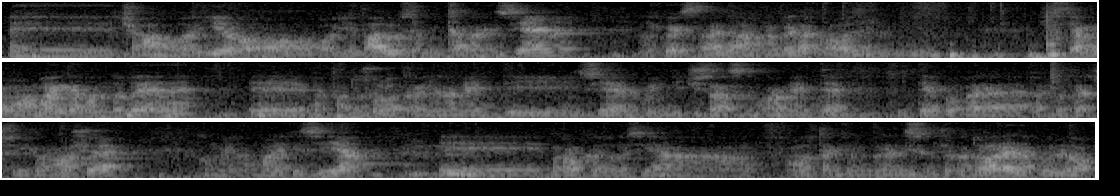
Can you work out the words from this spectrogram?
Eh, ciao, io, io e Paolo siamo in camera insieme e questa è già una bella cosa, quindi ci stiamo amalgamando bene e abbiamo fatto solo tre allenamenti insieme, quindi ci sarà sicuramente il tempo per, per poterci riconoscere, come è normale che sia, e, però credo che sia, oltre che un grandissimo giocatore, da quello,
